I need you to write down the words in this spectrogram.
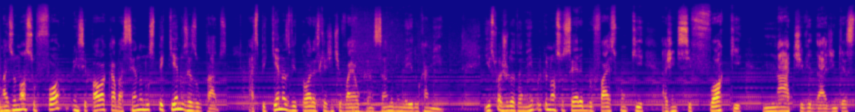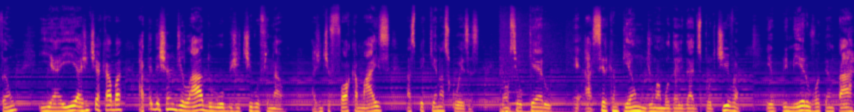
mas o nosso foco principal acaba sendo nos pequenos resultados, as pequenas vitórias que a gente vai alcançando no meio do caminho. Isso ajuda também porque o nosso cérebro faz com que a gente se foque na atividade em questão e aí a gente acaba até deixando de lado o objetivo final. A gente foca mais nas pequenas coisas. Então, se eu quero é, ser campeão de uma modalidade esportiva, eu primeiro vou tentar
